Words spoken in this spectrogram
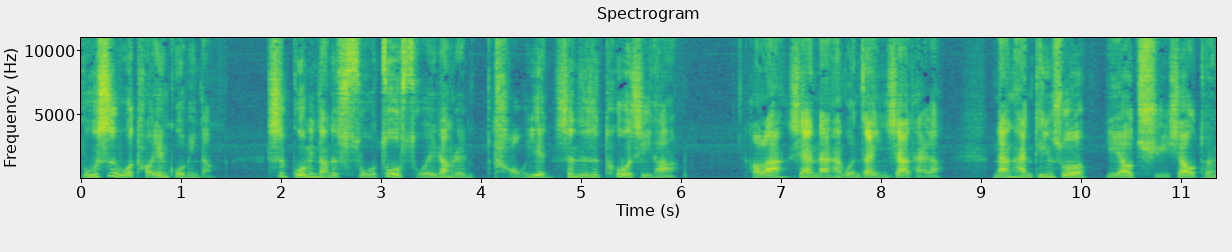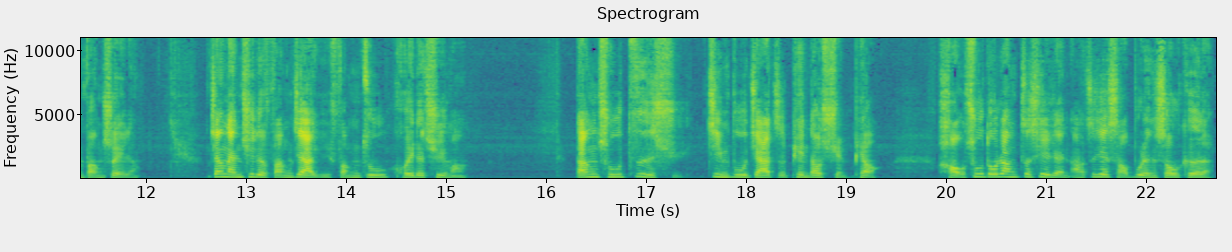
不是我讨厌国民党，是国民党的所作所为让人讨厌，甚至是唾弃他。好啦，现在南韩文在寅下台了，南韩听说也要取消囤房税了。江南区的房价与房租回得去吗？当初自诩进步价值骗到选票，好处都让这些人啊，这些少部人收割了。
